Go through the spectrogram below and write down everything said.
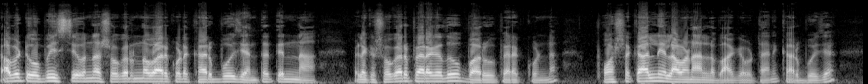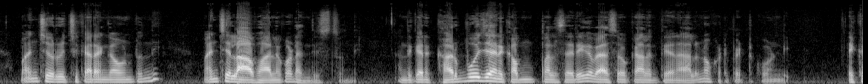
కాబట్టి ఒబిసిటీ ఉన్న షుగర్ ఉన్న వారు కూడా కర్బూజ ఎంత తిన్నా వీళ్ళకి షుగర్ పెరగదు బరువు పెరగకుండా పోషకాలని లవణాలను బాగా ఇవ్వటానికి కర్బూజా మంచి రుచికరంగా ఉంటుంది మంచి లాభాలను కూడా అందిస్తుంది. అందుకని కర్బూజాని కంపల్సరీగా వేసవకాలం తినాలని ఒకటి పెట్టుకోండి. ఇక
